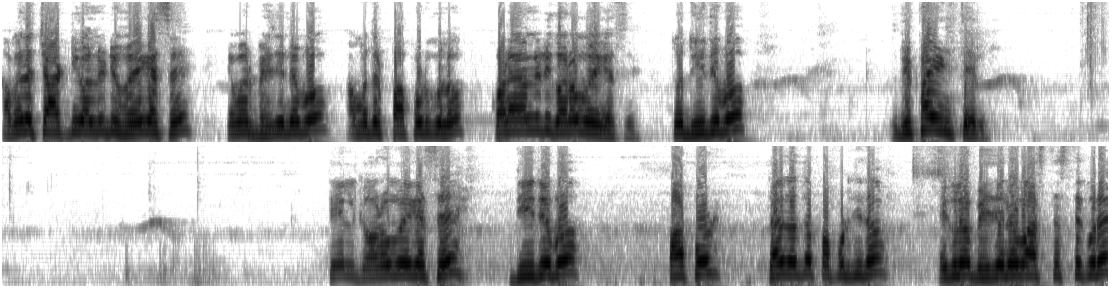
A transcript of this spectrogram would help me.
আমাদের চাটনি অলরেডি হয়ে গেছে। এবার ভেজে নেব আমাদের পাঁপড়গুলো। কড়াই অলরেডি গরম হয়ে গেছে। তো দিয়ে দেবো রিফাইন্ড তেল। তেল গরম হয়ে গেছে। দিয়ে দেবো পাঁপড়। দাও পাপড় পাঁপড় দিয়ে দাও। এগুলো ভেজে নেব আস্তে আস্তে করে।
